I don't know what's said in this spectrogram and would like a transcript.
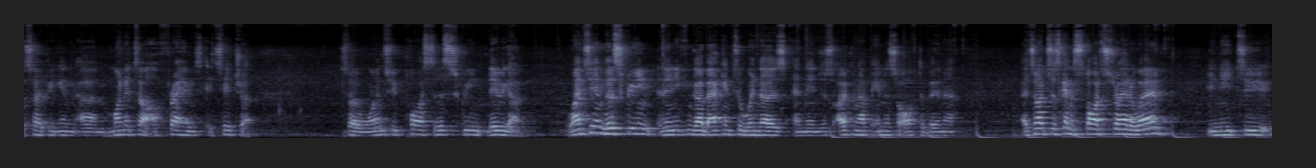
so that we can um, monitor our frames, etc. So once we pass this screen, there we go. Once you're in this screen, then you can go back into Windows and then just open up MSI Afterburner. It's not just going to start straight away. You need to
